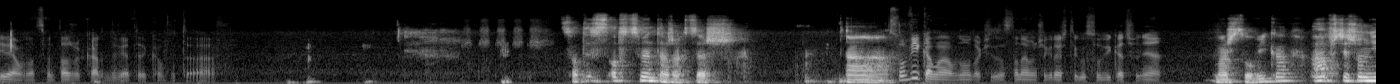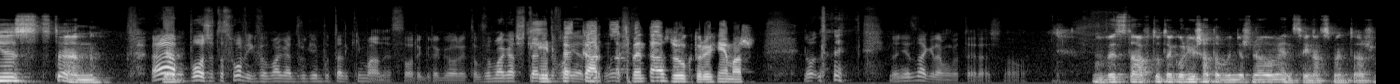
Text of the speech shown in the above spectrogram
Ile mam na cmentarzu kart? Dwie tylko WTF. Co ty z- od cmentarza chcesz? A, Słowika mam, no tak się zastanawiam, czy grać tego Słowika, czy nie. masz słowika? A, przecież on jest ten. A, Ja- Boże, to Słowik wymaga drugiej butelki many, sorry Gregory, to wymaga I 4, 2, te 1. kart na cmentarzu, których nie masz. No, no nie zagram go teraz, no. Wystaw tu tego lisza, to będziesz miał więcej na cmentarzu.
